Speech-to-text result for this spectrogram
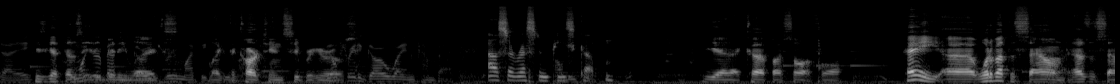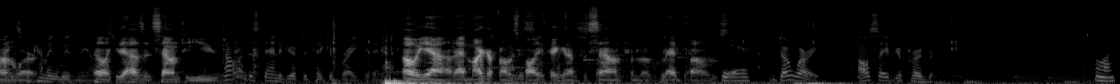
day, He's got those itty bitty legs, through might be like the cartoon Feel superheroes. free to go away and come back. Also, rest in peace, Cup. Yeah, that cup, I saw it fall. Hey, uh, what about the sound? How's the sound Thanks for work? coming with me. Feel like Oscar. how's it sound to you? I'll understand if you have to take a break at any. Oh yeah, that microphone's Find probably picking up the sound from the headphones. Yeah. Don't worry, I'll save your progress. Hold on.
